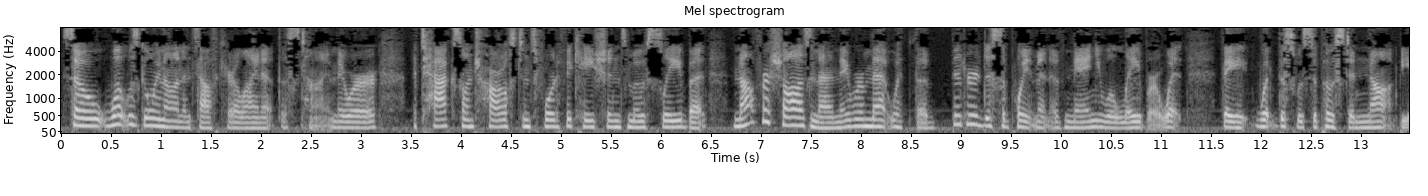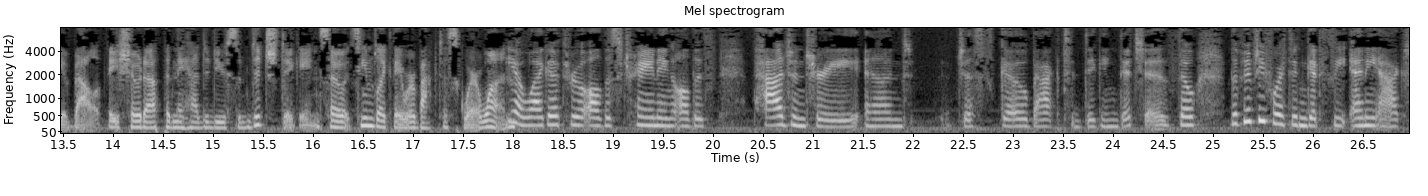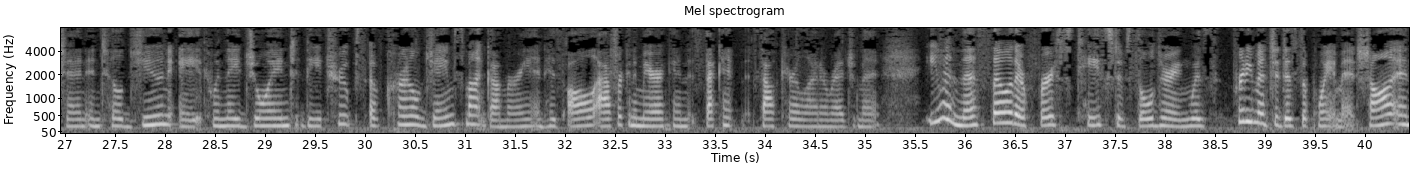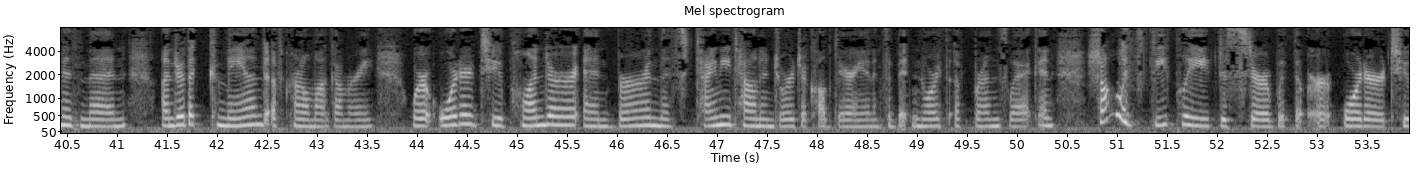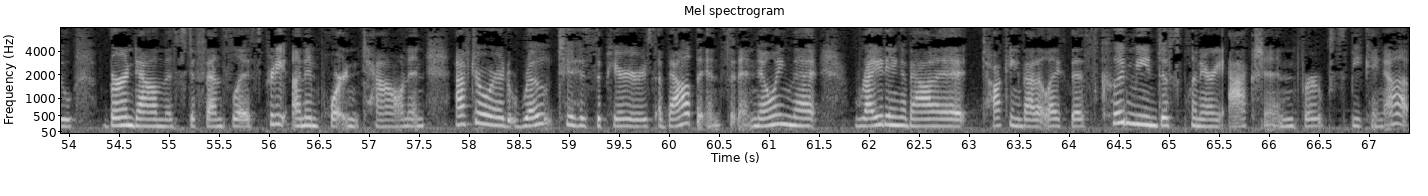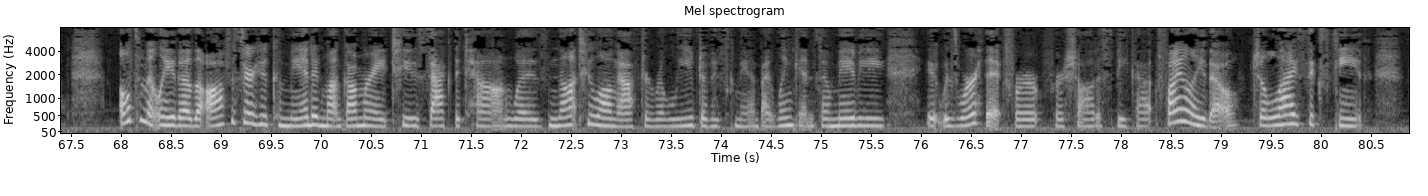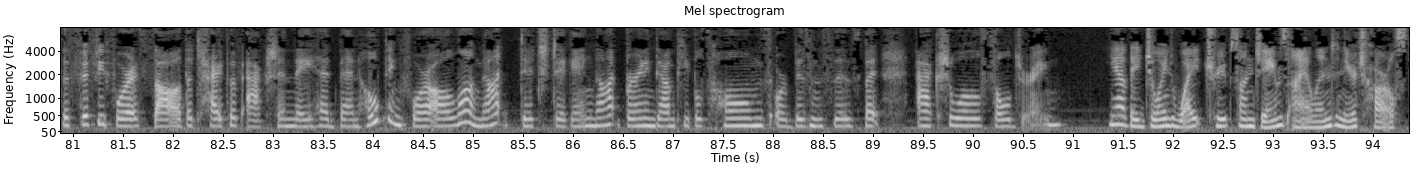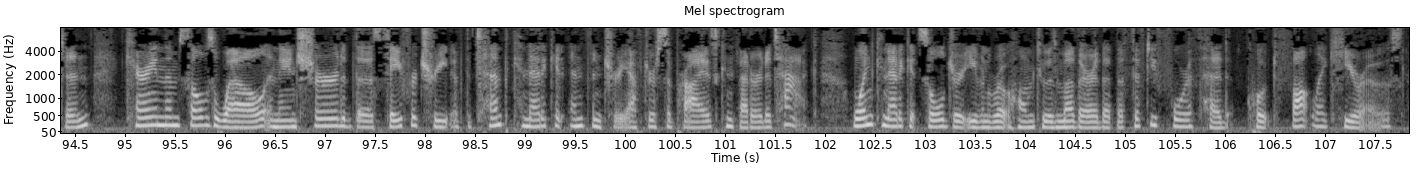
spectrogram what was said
So what was going on in South Carolina at this time? There were attacks on Charleston's fortifications mostly, but not for Shaw's men. They were met with the bitter disappointment of manual labor, what they, what this was supposed to not be about. They showed up and they had to do some ditch digging. So it seemed like they were back to square one. Yeah, why go through all this training, all this pageantry and just go back to digging ditches. So the 54th didn't get to see any action until June 8th when they joined the troops of Colonel James Montgomery and his all African American 2nd South Carolina Regiment. Even this, though, their first taste of soldiering was pretty much a disappointment. Shaw and his men, under the command of Colonel Montgomery, were ordered to plunder and burn this tiny town in Georgia called Darien. It's a bit north of Brunswick. And Shaw was deeply disturbed with the order to burn down this defenseless, pretty unimportant town. And afterward wrote to his superiors about the incident, knowing that writing about it, talking about it like this could mean disciplinary action for speaking up. Ultimately, though, the officer who commanded Montgomery to sack the town was not too long after relieved of his command by Lincoln, so maybe it was worth it for, for Shaw to speak up. Finally, though, July 16th, the 54th saw the type of action they had been hoping for all along. Not ditch digging, not burning down people's homes or businesses, but actual soldiering. Yeah, they joined white troops on James Island near Charleston, carrying themselves well, and they ensured the safe retreat of the 10th Connecticut Infantry after a surprise Confederate attack. One Connecticut soldier even wrote home to his mother that the 54th had, quote, fought like heroes.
